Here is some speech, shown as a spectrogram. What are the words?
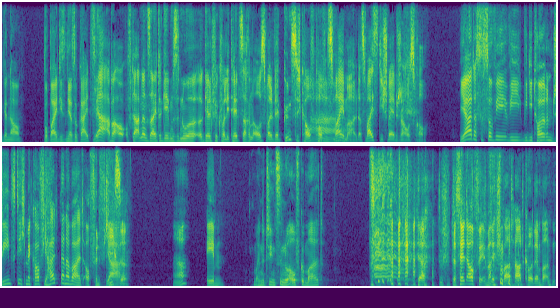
genau. Wobei, die sind ja so geizig. Ja, aber auch auf der anderen Seite geben sie nur äh, Geld für Qualitätssachen aus, weil wer günstig kauft, Ah. kauft zweimal. Das weiß die schwäbische Hausfrau. Ja, das ist so wie, wie, wie die teuren Jeans, die ich mir kaufe. Die halten dann aber halt auch fünf Jahre. Ja? Eben. Meine Jeans sind nur aufgemalt. Ja, du Das hält auch für immer. der spart Hardcore, der Mann.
